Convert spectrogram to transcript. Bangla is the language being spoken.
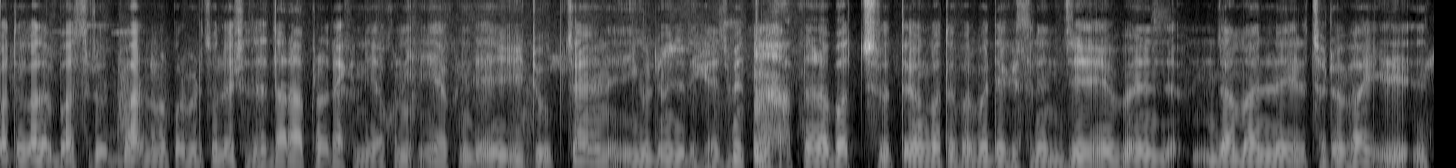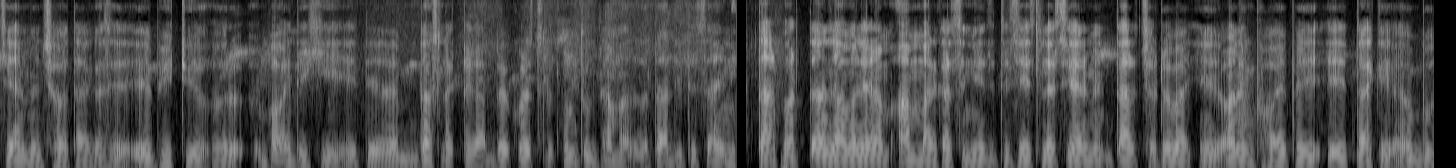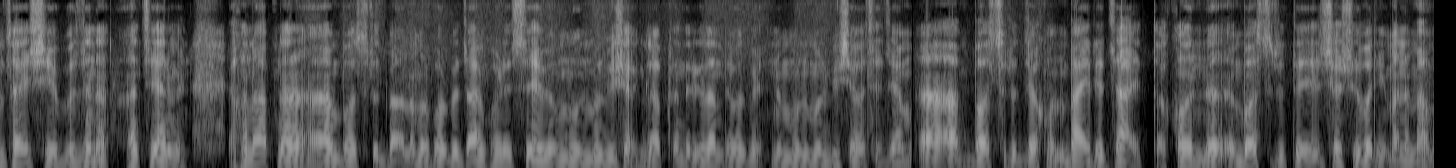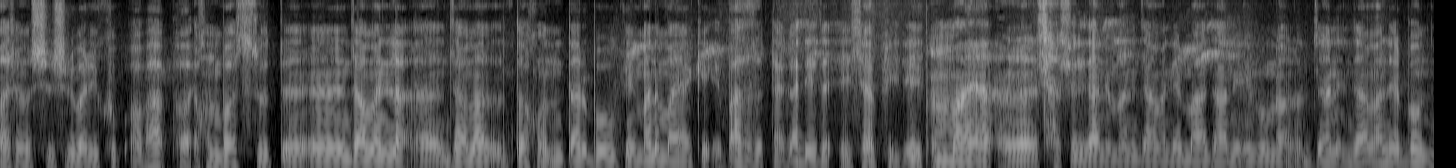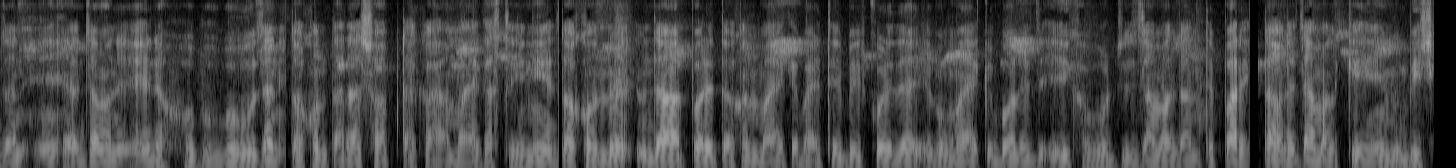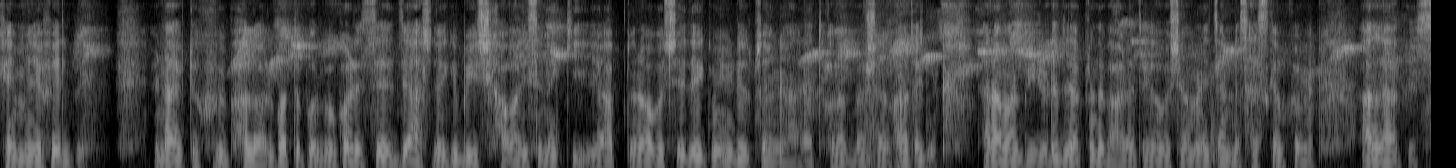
গতকাল বৎসরত বারো নম্বর পর্বটি চলে এসেছে। যারা আপনারা দেখেননি, এখনই এখনই এই ইউটিউব চ্যানেলে ইগল টিভিতে দেখে আসবেন, আপনারা বছর গত পর্ব দেখেছিলেন যে জামালের ছোট ভাই চেয়ারম্যান সহ তার কাছে ভিডিওর ভয় দেখিয়ে এতে দশ লাখ টাকা আবদার করেছিল, কিন্তু জামাল তা দিতে চায়নি। তারপর জামালের আম্মার কাছে নিয়ে যেতে চেয়েছিল চেয়ারম্যান। তার ছোট ভাই অনেক ভয় পেয়ে এ তাকে বোঝায় সে বোঝে না চেয়ারম্যান। এখন আপনারা বছর বারো নম্বর পর্বে যা ঘটেছে এবং মূল মূল বিষয়গুলো আপনাদেরকে জানতে পারবেন মূল মূল বিষয় হচ্ছে যেমন বছরত যখন বাইরে যায় তখন বছরতে শ্বশুরবাড়ি মানে মামা শ্বশুরবাড়ি খুব অভাব হয়। এখন বছরত জামাল্লা জামাল তখন তার বউকে মানে মায়াকে পাঁচ হাজার টাকা দিয়ে দেয়। এসব ফিরে। মায়া শাশুড়ি জানে মানে জামালের মা জানে এবং ননদ জানে, জামালের বোন জানে জামালের হবু বউ জানে। তখন তারা সব টাকা মায়ের কাছ থেকে নিয়ে তখন যাওয়ার পরে তখন মায়াকে বাড়ি থেকে বের করে দেয় এবং মায়াকে বলে যে, এই খবর যদি জামাল জানতে পারে, তাহলে জামালকে বিষ খেয়ে মেরে ফেলবে। নায়কটা খুবই ভালো। আর গত পর্ব ঘটেছে যে আসলে কি বিষ খাওয়াইছে নাকি? আপনারা অবশ্যই দেখবেন ইউটিউব চ্যানেলে আর এতক্ষণ আপনার সঙ্গে ভালো থাকবেন। আর আমার ভিডিওটা যদি আপনাদের ভালো থাকে অবশ্যই আমার এই চ্যানেলটা সাবস্ক্রাইব করবেন। আল্লাহ হাফিজ।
